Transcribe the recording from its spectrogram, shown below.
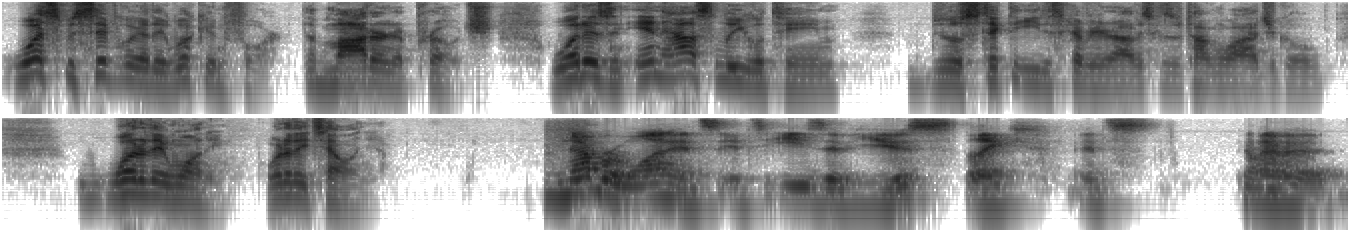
What specifically are they looking for? The modern approach. What is an in-house legal team? We'll stick to e-discovery here, obviously, because we're talking Logikcull. What are they wanting? What are they telling you? Number one, it's it's ease of use. Like it's kind of a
